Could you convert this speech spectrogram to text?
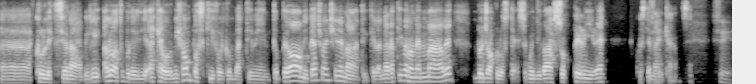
uh, collezionabili, allora tu potevi dire, eh cavolo, mi fa un po' schifo il combattimento, però mi piacciono le cinematiche, la narrativa non è male, lo gioco lo stesso, quindi va a sopperire queste sì. mancanze. Sì.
